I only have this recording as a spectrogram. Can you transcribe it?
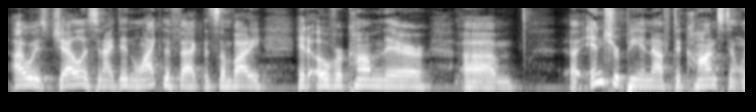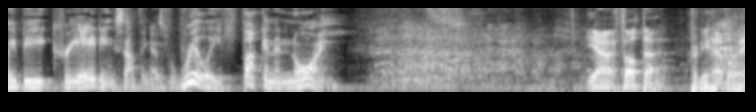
I was jealous, and I didn't like the fact that somebody had overcome their um, uh, entropy enough to constantly be creating something. It was really fucking annoying. Yeah, I felt that pretty heavily.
